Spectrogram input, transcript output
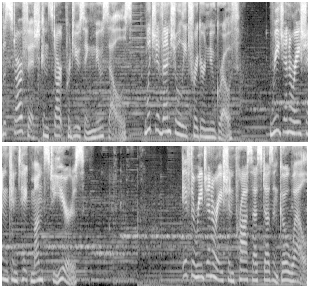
the starfish can start producing new cells, which eventually trigger new growth. Regeneration can take months to years. If the regeneration process doesn't go well,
